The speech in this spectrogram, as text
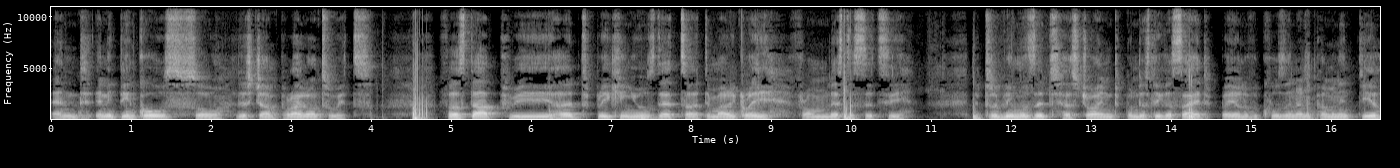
and anything goes, so let's jump right onto it. First up, we heard breaking news that uh, Demarai Gray from Leicester City the dribbling wizard has joined Bundesliga side Bayer Leverkusen on a permanent deal.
